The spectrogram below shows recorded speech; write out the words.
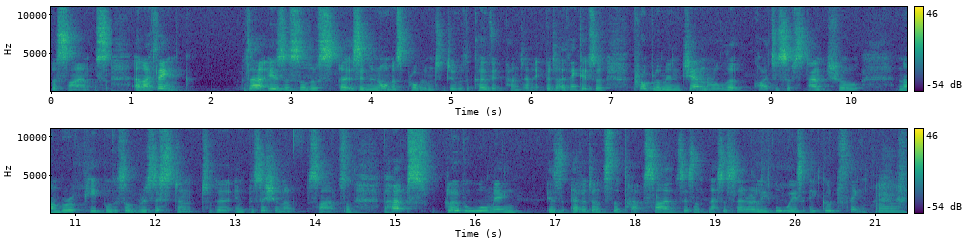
the science. And I think that is a sort of it's an enormous problem to do with the COVID pandemic, but I think it's a problem in general that quite a substantial number of people are sort of resistant to the imposition of science, and perhaps global warming is evidence that perhaps science isn't necessarily always a good thing. Mm.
